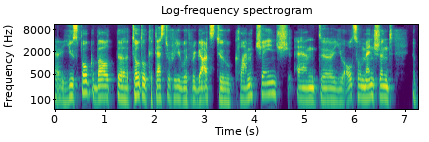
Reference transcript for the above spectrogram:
Uh, you spoke about the total catastrophe with regards to climate change, and uh, you also mentioned the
